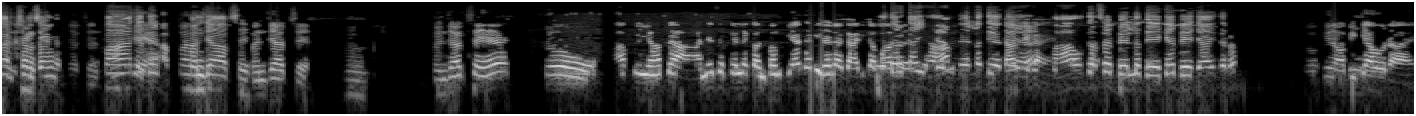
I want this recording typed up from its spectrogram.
दर्शन संघ दर्शन पाँच कहाँ से है? दिन आप पंजाब से। पंजाब से। हम्म। पंजाब से है? तो आप यहाँ पे आने से पहले कंफर्म किया था कि इधर गाड़ी का उधर का यहाँ बिल देते हैं। है। हाँ उधर से बिल दे के भेजा इधर। तो फिर अभी क्या हो रहा है?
